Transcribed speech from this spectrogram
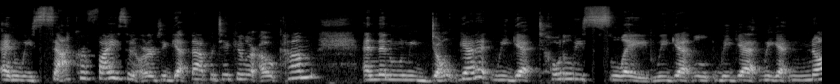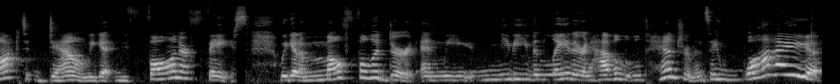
and we sacrifice in order to get that particular outcome. And then when we don't get it we get totally slayed. We get we get we get knocked down. We get we fall on our face. We get a mouthful of dirt and we maybe even lay there and have a little tantrum and say why?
